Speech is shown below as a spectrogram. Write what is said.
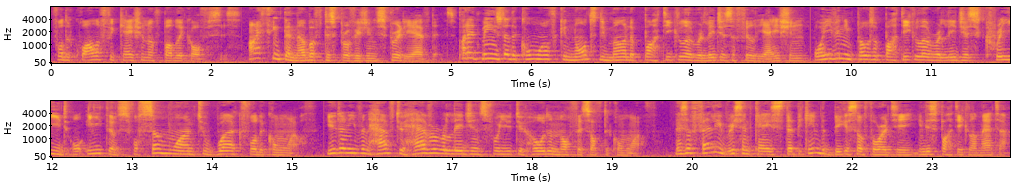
for the qualification of public offices. I think the nub of this provision is pretty evident, but it means that the Commonwealth cannot demand a particular religious affiliation or even impose a particular religious creed or ethos for someone to work for the Commonwealth. You don't even have to have a religion for you to hold an office of the Commonwealth. There's a fairly recent case that became the biggest authority in this particular matter.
